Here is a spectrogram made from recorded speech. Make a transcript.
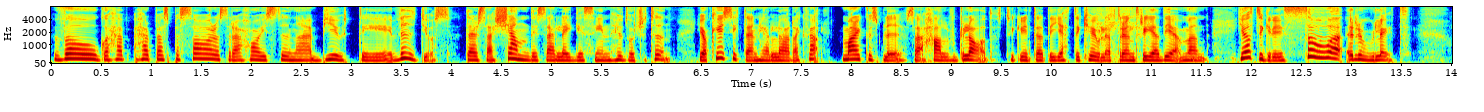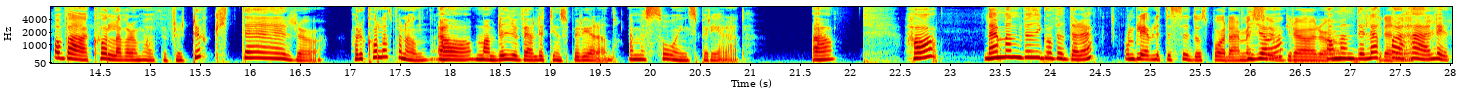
Vogue och Harper's Bazaar och sådär har ju sina beauty-videos där så här kändisar lägger sin hudvårdsrutin. Jag kan ju sitta en hel lördagkväll. Marcus blir så här halvglad, tycker inte att det är jättekul efter en tredje, men jag tycker det är så roligt. Och bara kolla vad de har för produkter. Och... Har du kollat på någon? Ja, man blir ju väldigt inspirerad. Ja, men så inspirerad. Ja. Ha, Nej, men vi går vidare. Hon blev lite sidospår där med ja, sugrör och Ja, men det lät grejer. bara härligt.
